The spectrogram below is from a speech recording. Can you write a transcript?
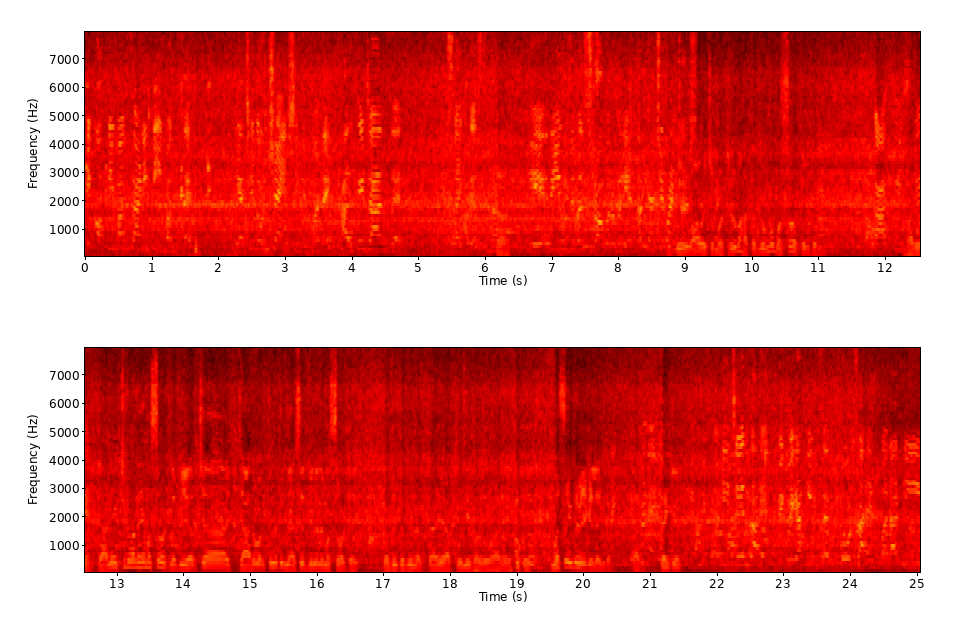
हे कॉफी मग्स आणि टी मग्स आहेत. याची दोनशे ऐंशी किंमत आहे. खालचे जार्स आहेत. लाईक दिस हां. रियुजेबल स्ट्रॉ बरोबर येतं. याचे पण ओके वा. याचं मटेरियल पण हातात घेऊन मस्त वाटतं एकदम. काच भारी वाटते. आणि ॲक्च्युली मला हे मस्त वाटलं बिअरच्या चारवरती ना ते मेसेज दिलेलं मस्त वाटतं. कभी कभी लगता है आपण भगवान आहे. मस्त एकदम हे केलं एकदम. भारी. थँक्यू आहेत. वेगवेगळ्या थीम्स आहेत. आहेत. मराठी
